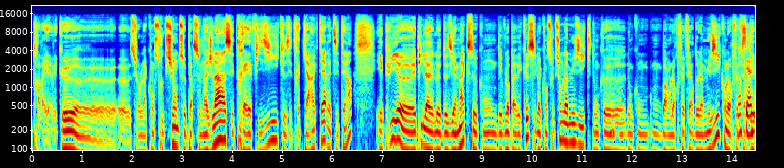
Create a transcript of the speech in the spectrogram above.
on travaille avec eux euh, euh, sur la construction de ce personnage-là. C'est très physique, c'est très de caractère, etc. Et puis, euh, et puis la- le deuxième axe qu'on développe avec eux, c'est la construction de la musique. Donc, euh, Mhm. donc on, on- bah, on leur fait faire de la musique, on leur fait Donc faire des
